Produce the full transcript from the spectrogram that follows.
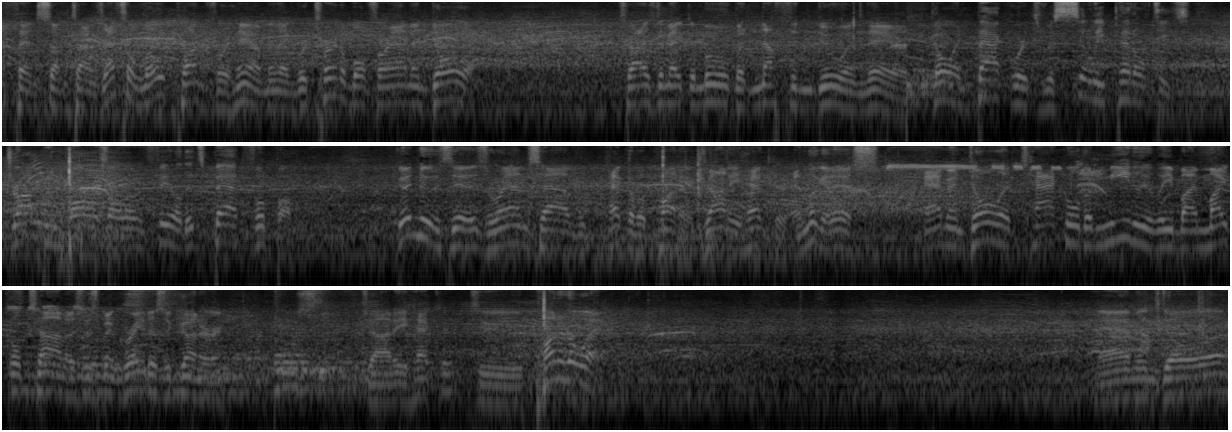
offense sometimes. That's a low punt for him. And a returnable for Amendola. Tries to make a move, but nothing doing there. Going backwards with silly penalties. Dropping balls all over the field. It's bad football. Good news is Rams have a heck of a punter, Johnny Hekker. And look at this. Amendola tackled immediately by Michael Thomas, who's been great as a gunner. Johnny Hekker to punt it away. Amendola.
